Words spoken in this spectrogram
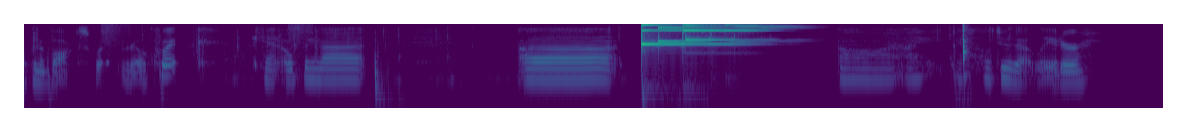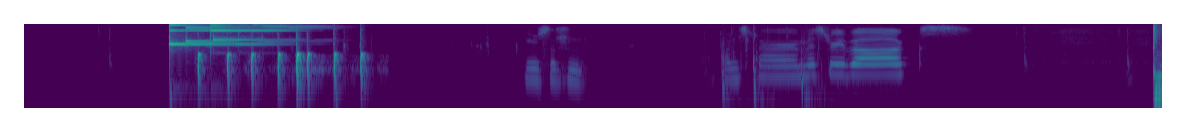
Open a box quick, real quick. Can't open that. Uh, uh, I, I'll do that later. Here's something. One star mystery box. I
